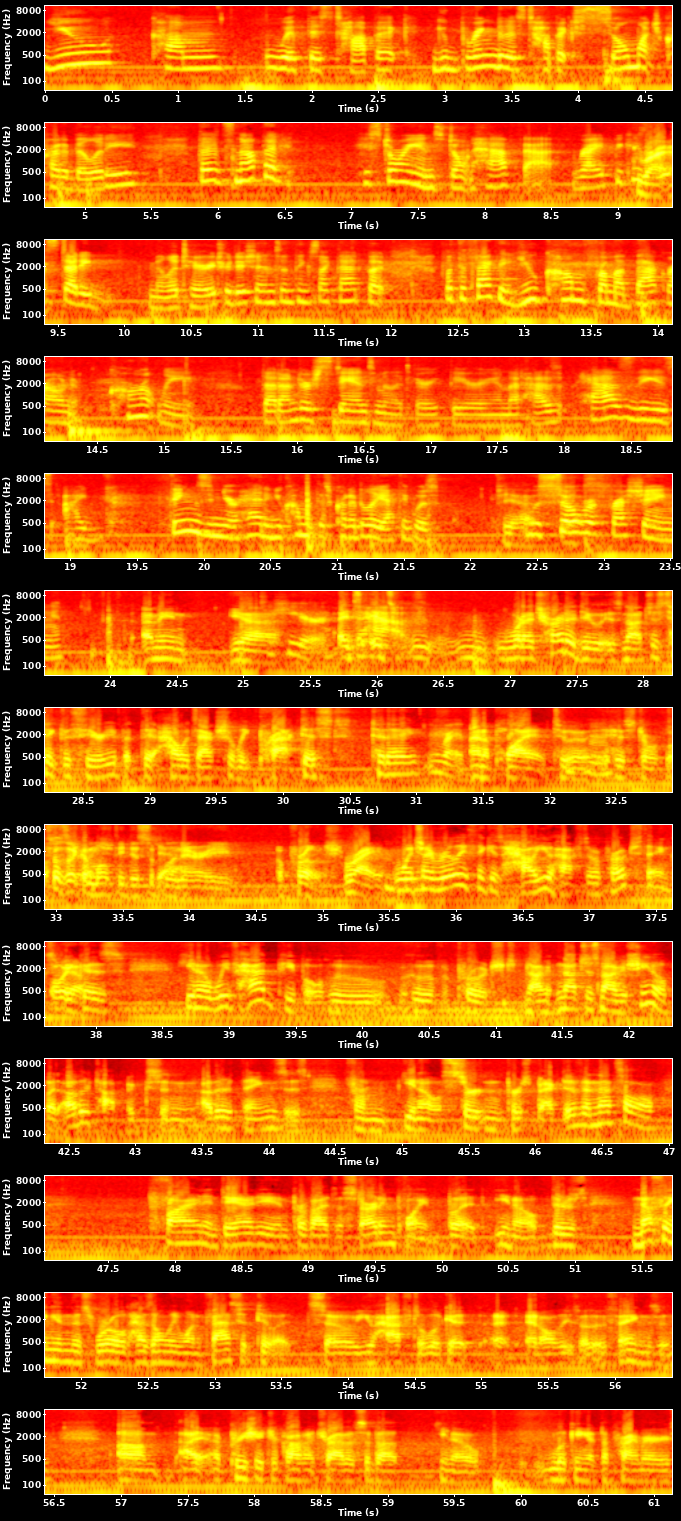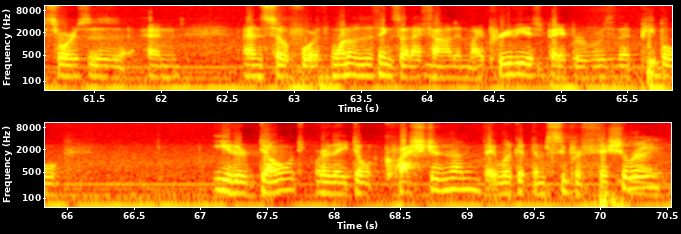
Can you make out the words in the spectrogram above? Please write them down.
you come with this topic, you bring to this topic so much credibility that it's not that historians don't have that, right? Because Right. they studied military traditions and things like that. But but the fact that you come from a background currently that understands military theory and that has has these I, things in your head and you come with this credibility, I think was Yes, was so yes. refreshing. I mean, yeah. to hear, It's, to it's what I try to do is not just take the theory, but the, how it's actually practiced today, Right. and apply it to a mm-hmm. historical. So it's like a situation. multidisciplinary approach. Right, which I really think is how you have to approach things Oh, yeah. because you know we've had people who who have approached not, not just Nagashino but other topics and other things is from you know a certain perspective and that's all fine and dandy and provides a starting point but you know there's nothing in this world has only one facet to it so you have to look at at, at all these other things and um, I appreciate your comment Travis about you know looking at the primary sources and and so forth one of the things that I found in my previous paper was that people either don't or they don't question them. They look at them superficially.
